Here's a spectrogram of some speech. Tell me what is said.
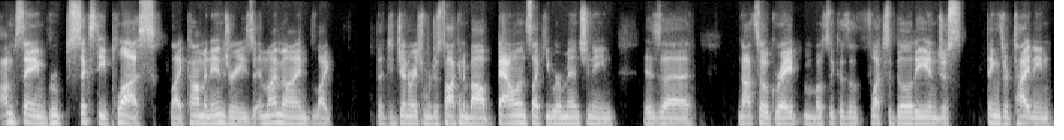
I'm saying group 60 plus, like common injuries in my mind, like the degeneration we're just talking about, balance, like you were mentioning, is uh not so great, mostly because of flexibility and just things are tightening.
